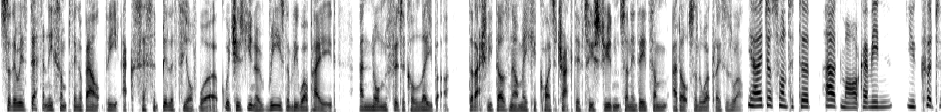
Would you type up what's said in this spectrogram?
So there is definitely something about the accessibility of work, which is, you know, reasonably well paid and non physical labour that actually does now make it quite attractive to students and indeed some adults in the workplace as well. Yeah, I just wanted to add, Mark. I mean, you could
